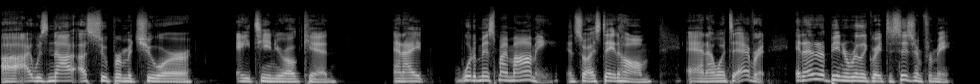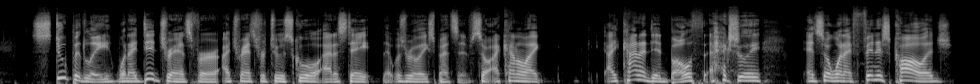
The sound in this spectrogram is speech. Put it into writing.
uh, I was not a super mature 18 year old kid, and I would have missed my mommy. And so I stayed home and I went to Everett. It ended up being a really great decision for me. Stupidly, when I did transfer, I transferred to a school out of state that was really expensive. So I kind of like, I kind of did both actually. And so when I finished college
